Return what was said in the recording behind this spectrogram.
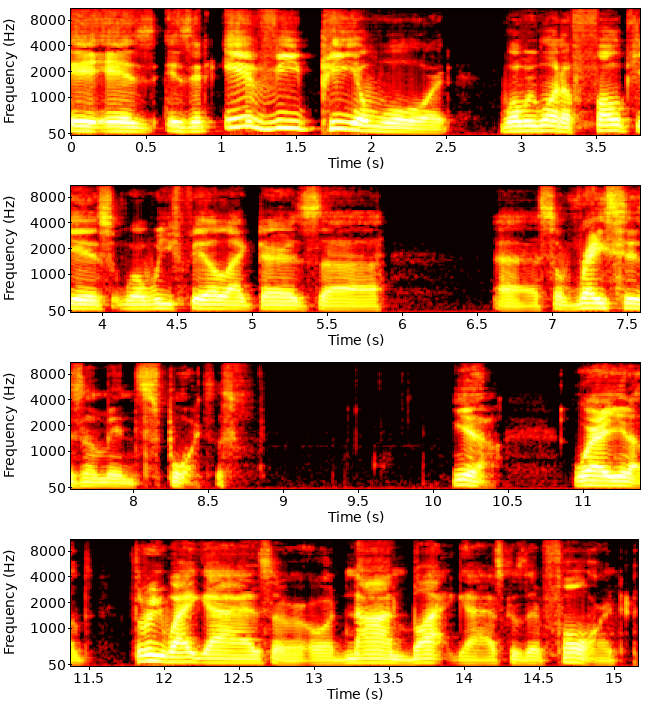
is is an MVP award where we want to focus where we feel like there's uh, uh, some racism in sports. you know, where you know three white guys or, or non-black guys because they're foreign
